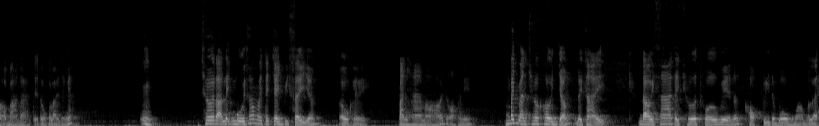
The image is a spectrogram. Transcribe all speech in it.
មកបានដែរទាក់ទងកន្លែងហ្នឹងណាឈើដាក់លេខ1សោះមិនទៅចេញពីសីអញ្ចឹងអូខេបញ្ហាមកហើយទាំងអស់គ្នាមិនបានឈើឃើញអញ្ចឹងដោយសារអីដោយសារតែឈើធ្វើវានឹងខុសពីដំបូងមកម្លេះ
